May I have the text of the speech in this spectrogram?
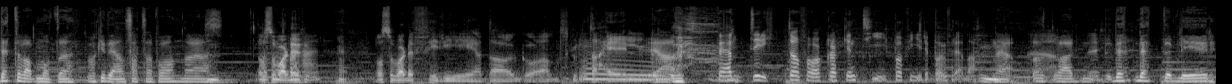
dette var på en måte Det var ikke det han satsa på. Når jeg, Og så var det, og så var det fredag, og han skulle ta helg. ja, Det er dritt å få klokken ti på fire på en fredag. ja, det var, det, dette blir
